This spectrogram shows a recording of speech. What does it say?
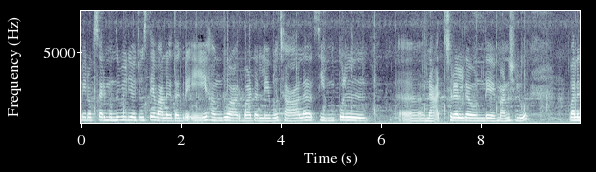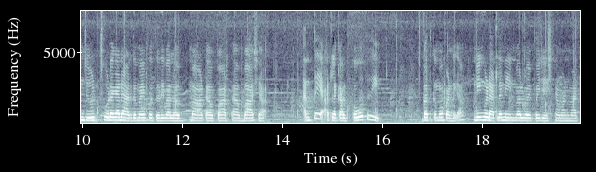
మీరు ఒకసారి ముందు వీడియో చూస్తే వాళ్ళ దగ్గర ఏ హంగు ఆర్బాటలు లేవో చాలా సింపుల్ న్యాచురల్గా ఉండే మనుషులు. వాళ్ళని చూ చూడగానే అర్థమైపోతుంది వాళ్ళ మాట పాట భాష. అంతే అట్లా కలుపుకోబోతుంది. బతుకమ్మ పండుగ. మేము కూడా అట్లనే ఇన్వాల్వ్ అయిపోయి చేసినాం అనమాట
